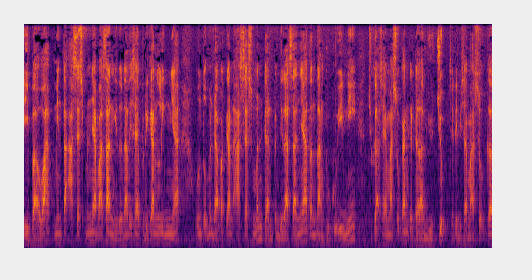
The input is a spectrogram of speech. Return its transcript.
di bawah minta asesmennya pasan gitu. Nanti saya berikan linknya untuk mendapatkan asesmen dan penjelasannya tentang buku ini juga saya masukkan ke dalam YouTube. Jadi bisa masuk ke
